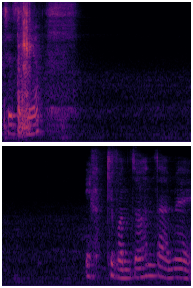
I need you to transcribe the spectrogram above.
죄송해요. 이렇게 먼저 한 다음에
